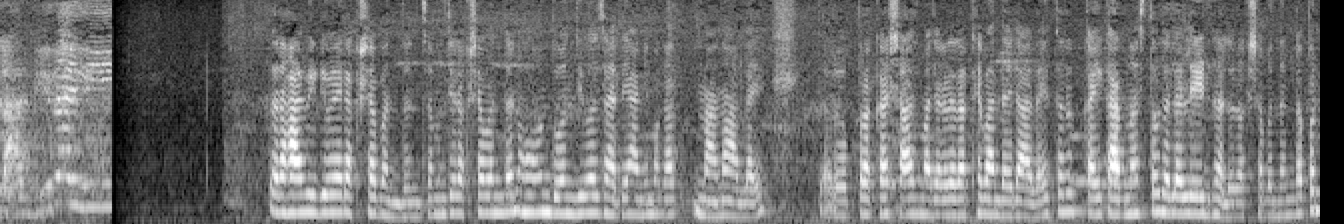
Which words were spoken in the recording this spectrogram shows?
गाडी राहिली. तर हा व्हिडिओ आहे रक्षाबंधनचा. म्हणजे रक्षाबंधन होऊन दोन दिवस झाले आणि मग आज नाना आलाय. तर प्रकाश आज माझ्याकडे राखी बांधायला आलाय. तर काही कारणास्तव त्याला लेट झालं रक्षाबंधनला. पण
